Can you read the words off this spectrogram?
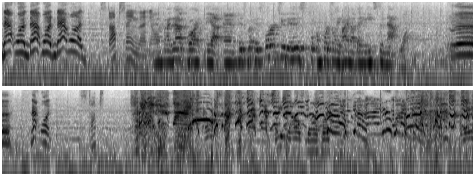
That one, that one, that one. Stop saying that, y'all. And by that point, yeah, and his his fortitude is unfortunately high enough that he needs to nat one. Uh, that one. Stop. s- Wait, no, no, first- Oh, God. You're welcome.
